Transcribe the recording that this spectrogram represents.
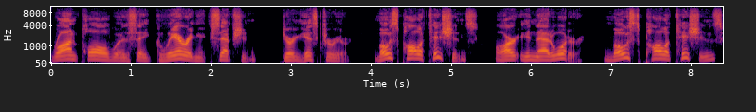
Ron Paul was a glaring exception during his career. Most politicians are in that order. Most politicians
